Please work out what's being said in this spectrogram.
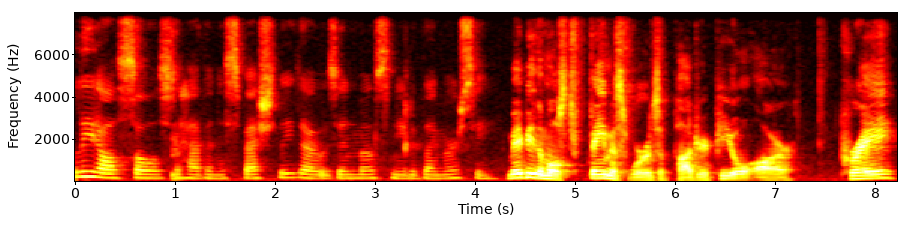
Lead all souls to heaven, especially those in most need of thy mercy. maybe the most famous words of Padre Pio are pray,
